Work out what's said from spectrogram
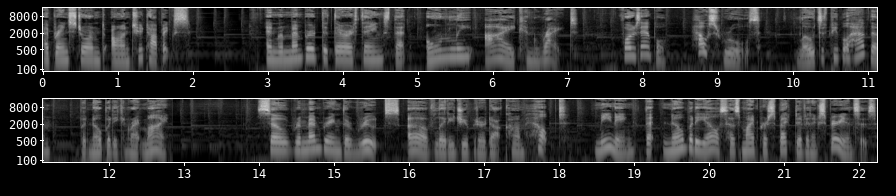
I brainstormed on two topics and remembered that there are things that only I can write. For example, house rules. Loads of people have them, but nobody can write mine. So, remembering the roots of LadyJupiter.com helped meaning that nobody else has my perspective and experiences,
